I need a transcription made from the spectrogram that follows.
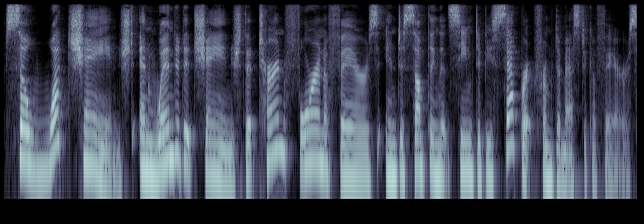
So, what changed and when did it change that turned foreign affairs into something that seemed to be separate from domestic affairs?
